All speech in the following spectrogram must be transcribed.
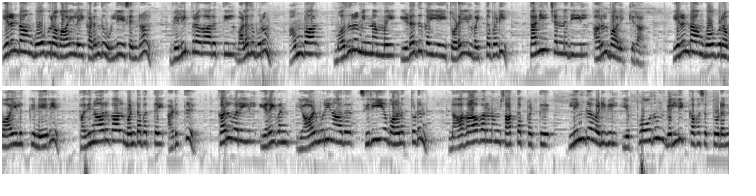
இரண்டாம் கோபுர வாயிலை கடந்து உள்ளே சென்றால் வெளிப்பிரகாரத்தில் வலதுபுறம் அம்பாள் மதுர மின்னம்மை இடது கையை தொடையில் வைத்தபடி தனி சன்னதியில் அருள்பாலிக்கிறாள். இரண்டாம் கோபுர வாயிலுக்கு நேரே பதினாறு கால் மண்டபத்தை அடுத்து கருவறையில் இறைவன் யாழ்முறிநாதர் சிறிய பானத்துடன் நாகாபரணம் சாத்தப்பட்டு லிங்க வடிவில் எப்போதும் வெள்ளிக் கவசத்துடன்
